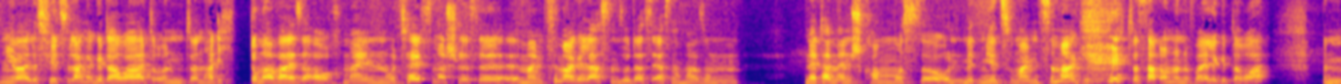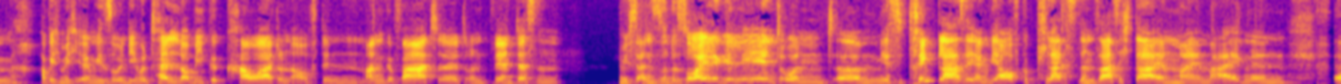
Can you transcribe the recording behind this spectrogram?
mir alles viel zu lange gedauert. Und dann hatte ich dummerweise auch meinen Hotelzimmerschlüssel in meinem Zimmer gelassen, sodass erst nochmal so ein netter Mensch kommen musste und mit mir zu meinem Zimmer geht. Das hat auch noch eine Weile gedauert. Dann habe ich mich irgendwie so in die Hotellobby gekauert und auf den Mann gewartet. Und währenddessen mich an so eine Säule gelehnt und ähm, mir ist die Trinkblase irgendwie aufgeplatzt. Dann saß ich da in meinem eigenen äh,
